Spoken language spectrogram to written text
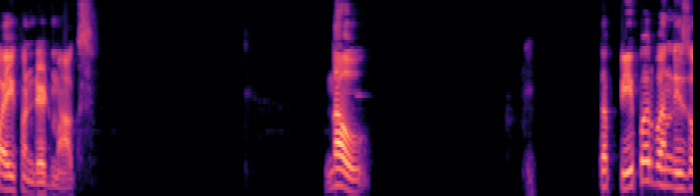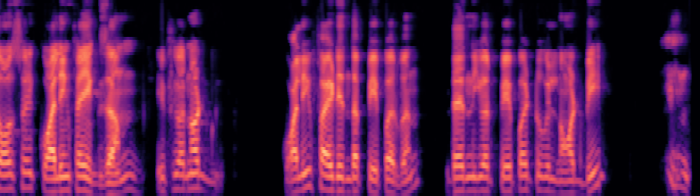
500 marks. Now the paper one is also a qualifying exam. If you are not qualified in the paper one, then your paper two will not be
